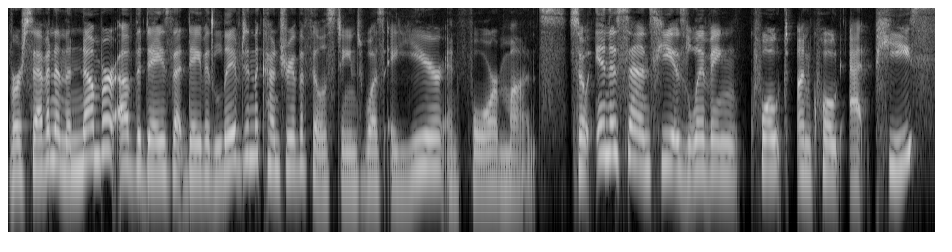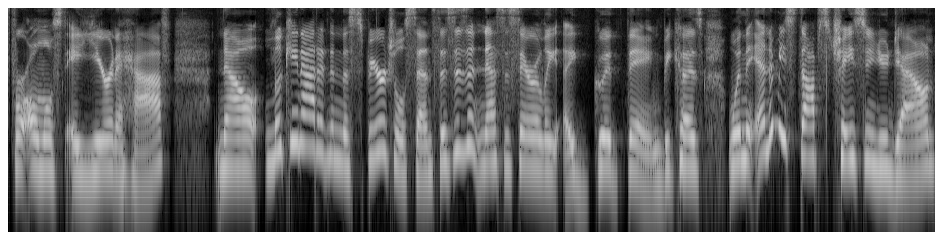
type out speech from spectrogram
Verse 7 And the number of the days that David lived in the country of the Philistines was a year and four months. So, in a sense, he is living, quote unquote, at peace for almost a year and a half. Now, looking at it in the spiritual sense, this isn't necessarily a good thing because when the enemy stops chasing you down,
